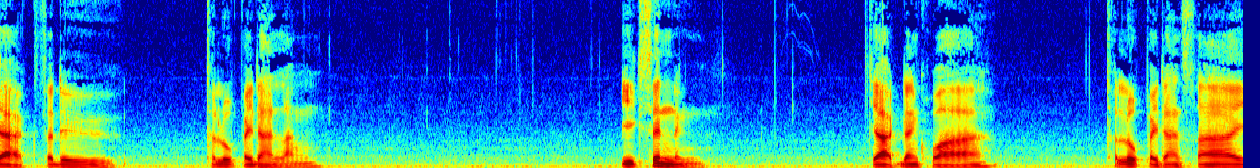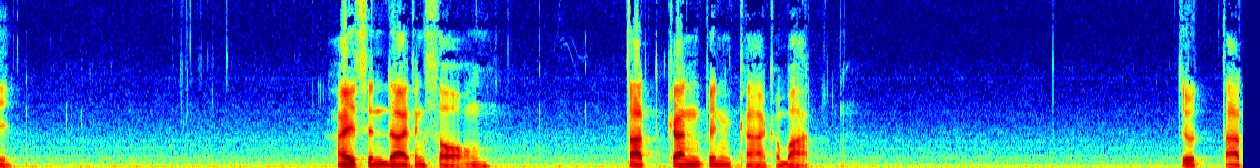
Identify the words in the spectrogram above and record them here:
จากสะดือ ทะลุไปด้านหลัง อีกเส้นหนึ่ง จากด้านขวา ทะลุไปด้านซ้าย ให้เส้นได้ทั้งสอง ตัดกันเป็นกากบาท จุดตัด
